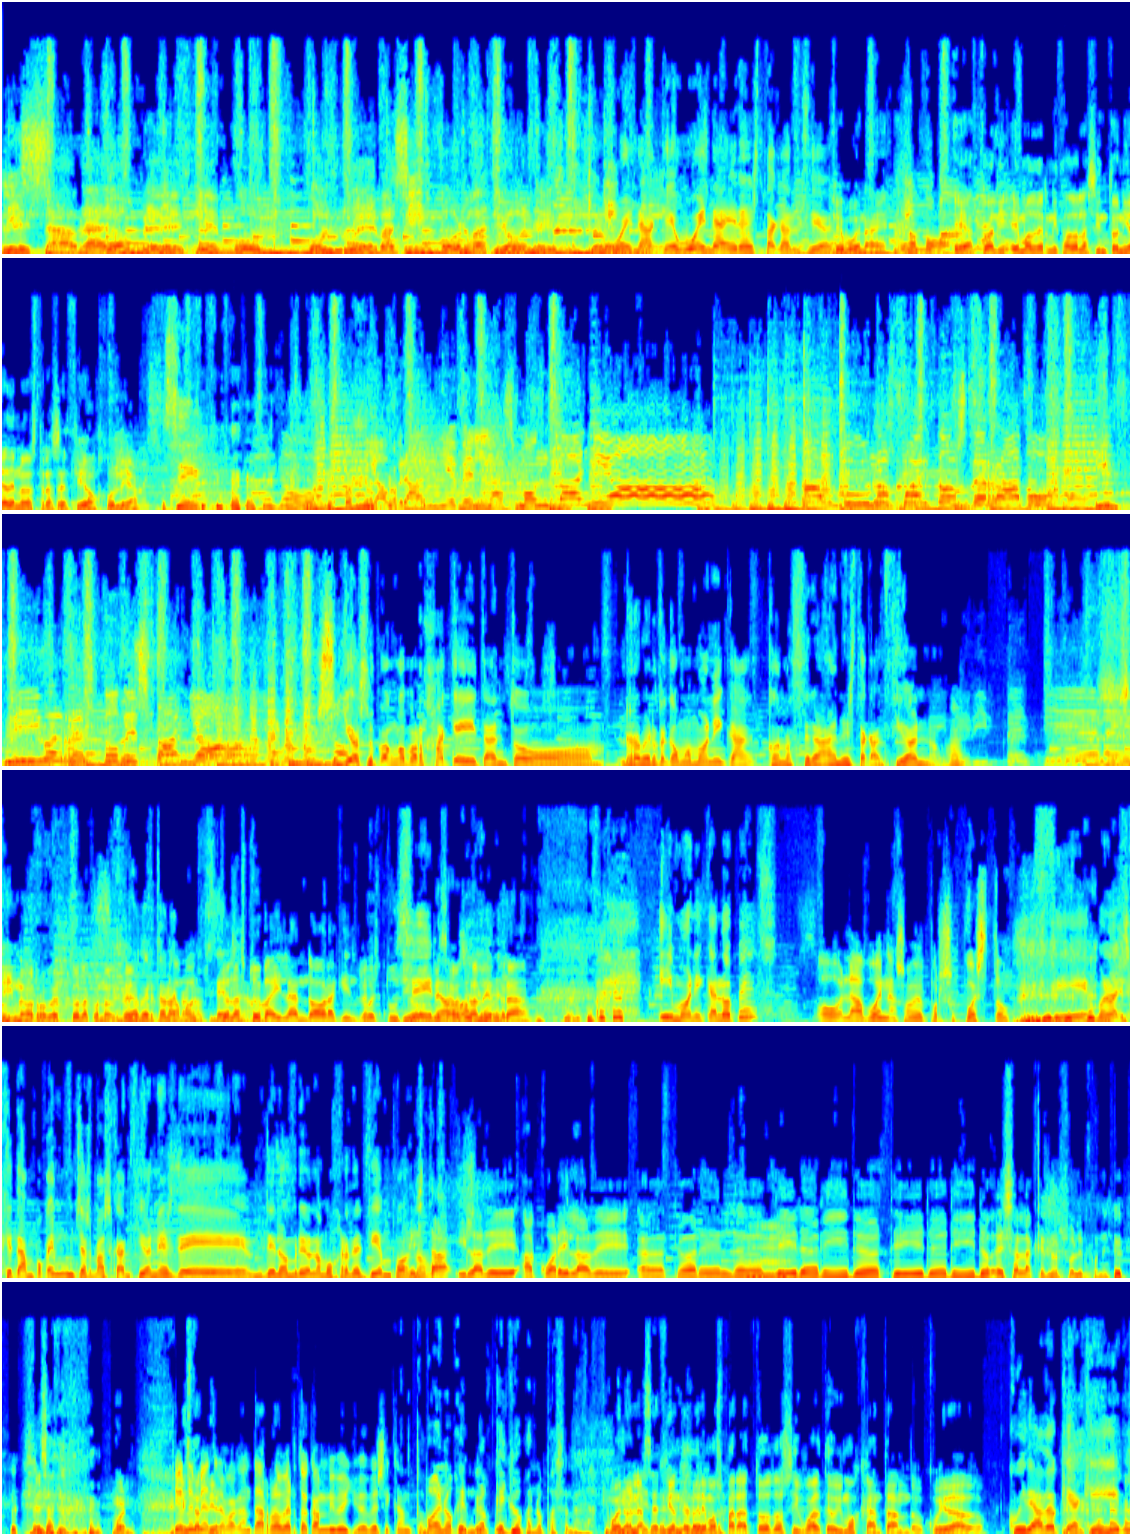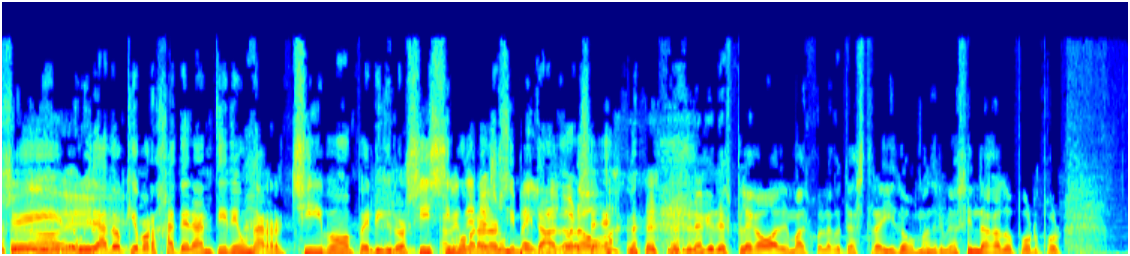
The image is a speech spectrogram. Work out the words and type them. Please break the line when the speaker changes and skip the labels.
Les habla el hombre del tiempo con nuevas informaciones.
Qué buena, qué buena era esta canción.
Qué buena, ¿eh? He, he modernizado la sintonía de nuestra sección, Julia.
Sí.
Y habrá nieve en las montañas, algunos puertos cerrados y frío el resto de España.
Yo supongo, Borja, que tanto Roberto como Mónica conocerán esta canción, ¿no?
Sí, ¿no, Roberto? ¿La conoces?
Roberto la
Vamos,
conoces,
yo la estoy
¿no?
bailando ahora aquí en tu estudio.
Sí,
¿Te
¿no?
sabes la letra?
¿Y Mónica López?
Hola, buenas, hombre, por supuesto.
Sí. Bueno, es que tampoco hay muchas más canciones de, del hombre o la mujer del tiempo, ¿no?
Esta y la de Acuarela, de Acuarela,
Mm.
tirariro, tirariro. Esa es la que nos suelen poner.
Esa- bueno,
Yo no me
tiene-
atrevo a cantar, Roberto, que a mí me llueve si canto.
Bueno, que, no, que llueva no pasa nada.
Bueno, en la sección tendremos para todos, igual te oímos cantando, cuidado.
Cuidado que aquí, sí,
Ay.
cuidado que Borja Terán tiene un archivo peligrosísimo para los
un
invitados. ¿eh?
Lo tiene que desplegado además, con la que te has traído. Madre mía, has indagado por, por,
